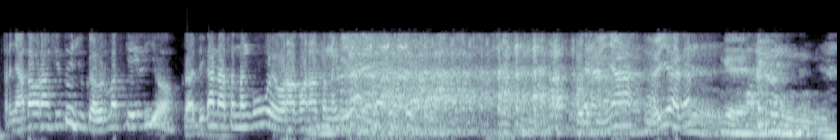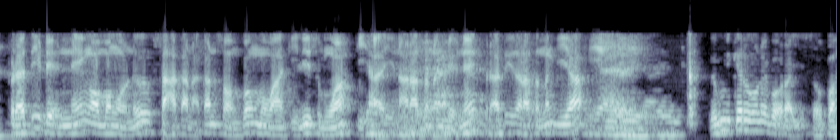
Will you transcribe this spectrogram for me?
Ternyata orang situ juga hormat kiai liya. Berarti kan ra seneng kowe ora kok ora seneng kiai. Buktinya, ya iya kan? Berarti dekne ngomong ngono seakan-akan sombong mewakili semua kiai. Nah, ra seneng dekne berarti ra seneng kiai. Iya. Lu mikir ngono kok ora iso, Pak.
